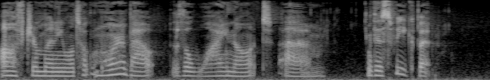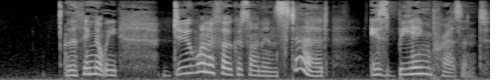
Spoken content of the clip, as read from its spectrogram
after money. We'll talk more about the why not um, this week, but the thing that we do want to focus on instead is being present.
